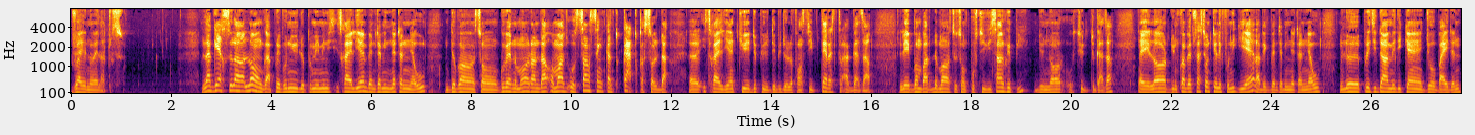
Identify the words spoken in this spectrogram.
Joyeux Noël à tous. La guerre sera longue, a prévenu le Premier ministre israélien Benjamin Netanyahu devant son gouvernement, rendant hommage aux 154 soldats euh, israéliens tués depuis le début de l'offensive terrestre à Gaza. Les bombardements se sont poursuivis sans répit du nord au sud de Gaza. Et lors d'une conversation téléphonique hier avec Benjamin Netanyahu, le président américain Joe Biden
